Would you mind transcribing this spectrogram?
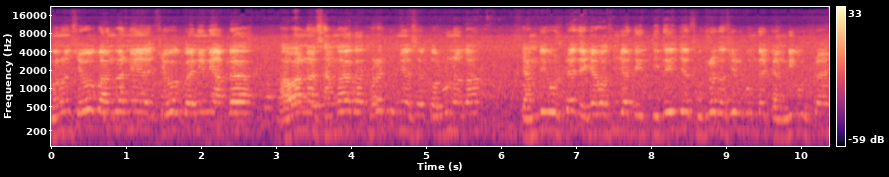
म्हणून सेवक बांधवांनी सेवक बहिणीने आपल्या भावांना सांगा का खरंच तुम्ही असं करू नका. चांगली गोष्ट आहे त्याच्यापासून ज्या ते- तिथे जर सुधरत असेल कोणतं चांगली गोष्ट आहे.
